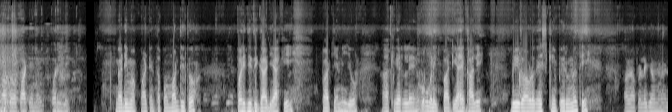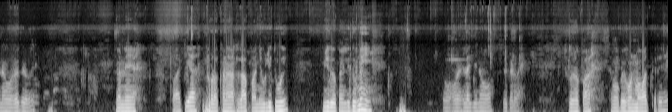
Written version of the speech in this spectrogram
તો આપણે પાટીને ભરી લઈએ. ગાડીમાં પાટિયાને થપ્પો મારી દીધો. ભરી દીધી ગાડી આખી પાટિયા નહીં જો આખી એટલે ઓગણીસ પાટિયા છે ખાલી. બીજું તો આપણે કંઈ કંઈ પહેર્યું નથી. હવે આપણે લઈ જવાનું હોય નવો રગડો અને પાટિયા થોડા ઘણા લાવવાની એવું લીધું હોય. બીજું તો કંઈ લીધું નહીં. તો હવે લઈ જઈને નવો રગડવાય સુરપા સમોભાઈ ફોનમાં વાત કરે છે.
